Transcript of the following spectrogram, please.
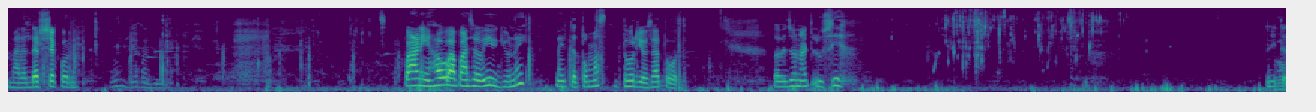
મારા દર્શકોને પાણી હવા પાછળ આવી ગયું નહીં નહીં તો તો મસ્ત ધોર્યો જતો હતો હવે જો ને આટલું છે નહીં તો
